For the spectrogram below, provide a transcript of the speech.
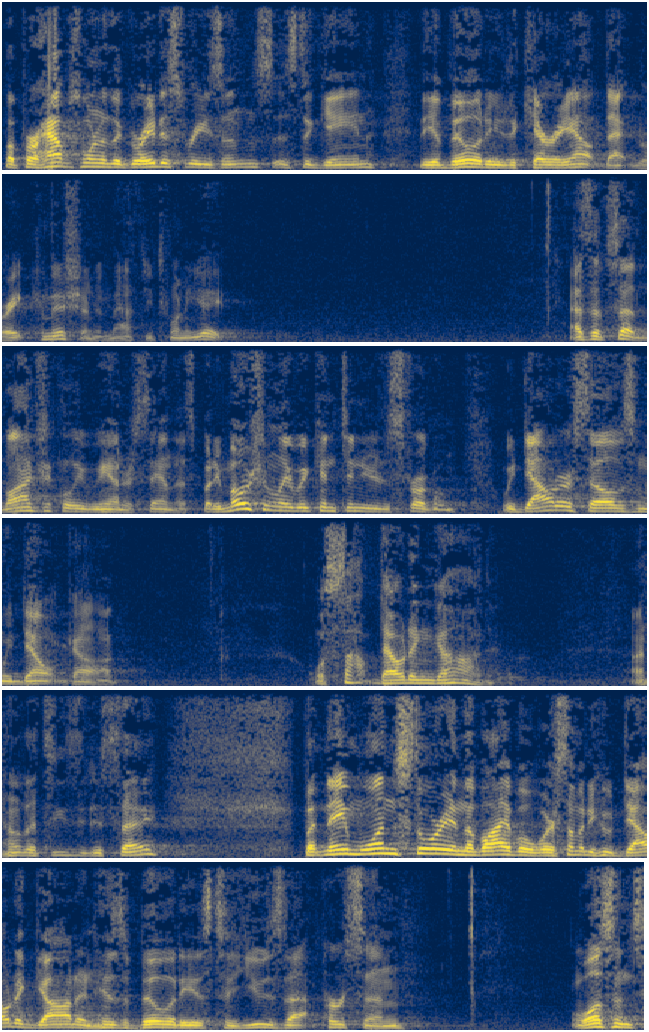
But perhaps one of the greatest reasons is to gain the ability to carry out that Great Commission in Matthew 28. As I've said, logically we understand this, but emotionally we continue to struggle. We doubt ourselves and we doubt God. Well, stop doubting God. I know that's easy to say, but name one story in the Bible where somebody who doubted God and his abilities to use that person wasn't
